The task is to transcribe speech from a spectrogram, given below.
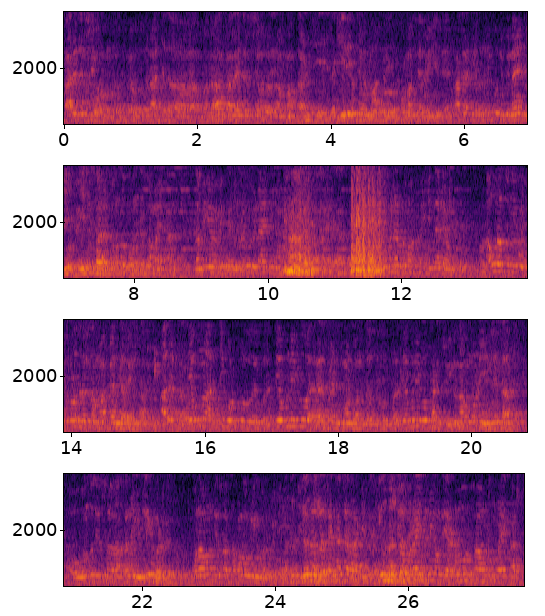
ಕಾರ್ಯದರ್ಶಿಯವರನ್ನು ರಾಜ್ಯದ ಗೃಹ ಕಾರ್ಯದರ್ಶಿಯವರನ್ನ ಮಾತಾಡಿಸಿ ಈ ರೀತಿ ಒಂದು ಸಮಸ್ಯೆ ನಮಗಿದೆ. ಹಾಗಾಗಿ ಎಲ್ಲರಿಗೂ ವಿನಾಯಿತಿ ಒಂದು ಒಂದು ಸಮಯ. ನಮಗೆ ಎಲ್ಲರಿಗೂ ವಿನಾಯಿತಿ ಕ್ರಿಮಿನಲ್ ಹಿನ್ನೆಲೆ ಉಂಟು. ಅವರದ್ದು ನೀವು ಇಟ್ಕೊಳ್ಳೋದ್ರಲ್ಲಿ ನಮ್ಮ ಅಭ್ಯಂತರ ಇಲ್ಲ. ಆದರೆ ಪ್ರತಿಯೊಬ್ಬನು ಅರ್ಜಿ ಕೊಟ್ಟು ಪ್ರತಿಯೊಬ್ಬನಿಗೂ ಹ್ಯಾರಾಸ್ಮೆಂಟ್ ಮಾಡುವಂಥದ್ದು ಪ್ರತಿಯೊಬ್ಬನಿಗೂ ಖರ್ಚು. ಈಗ ನಾವು ನೋಡಿ ಇಲ್ಲಿಂದ ಒಂದು ದಿವಸ ಅದನ್ನು ಇಡ್ಲಿಕ್ಕೆ ಬರಬೇಕು. ಪುನಃ ಒಂದು ದಿವಸ ತಗೊಂಡು ಹೋಗ್ಲಿಕ್ಕೆ ಬರಬೇಕು. ಇದನ್ನೆಲ್ಲ ಲೆಕ್ಕಾಚಾರ ಆಗಿದೆ. ಪ್ರತಿಯೊಬ್ಬ ರೈತನಿಗೆ ಒಂದು ಎರಡು ಮೂರು ಸಾವಿರ ರೂಪಾಯಿ ಕಷ್ಟ.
